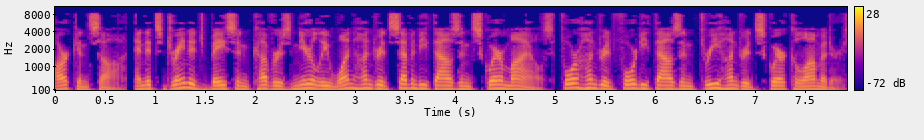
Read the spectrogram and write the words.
Arkansas, and its drainage basin covers nearly 170,000 square miles, 440,300 square kilometers.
